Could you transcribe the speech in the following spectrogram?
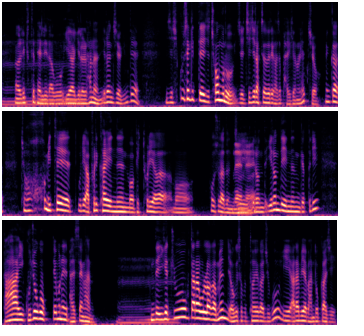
음. 어, Rift Valley라고 이야기를 하는 이런 지역인데 이제 19세기 때 이제 처음으로 이제 지질학자들이 가서 발견을 했죠. 그러니까 저 밑에 우리 아프리카에 있는 뭐 빅토리아 뭐 호수라든지 네네. 이런 데, 이런 데 있는 것들이 다 이 구조곡 때문에 발생한 음. 근데 이게 쭉 따라 올라가면 여기서부터 해가지고 이 아라비아 반도까지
